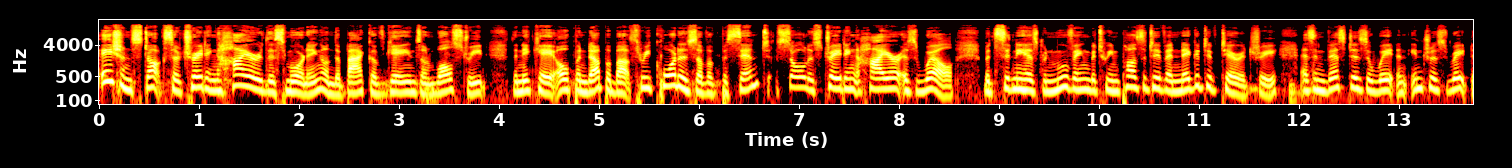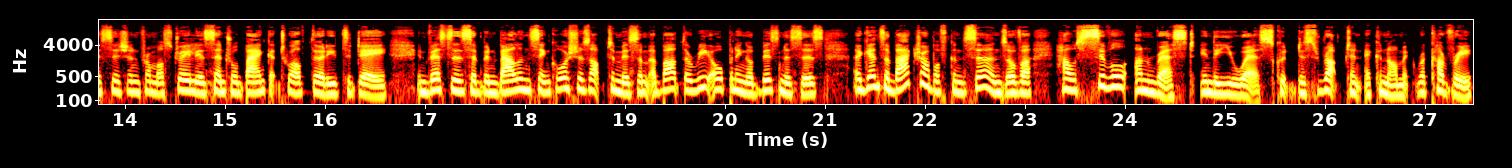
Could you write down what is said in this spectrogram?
Asian stocks are trading higher this morning on the back of gains on Wall Street. The Nikkei opened up about three quarters of a percent. Seoul is trading higher as well, but Sydney has been moving between positive and negative territory as investors await an interest rate decision from Australia's central bank at 12:30 today. Investors have been balancing cautious optimism about the reopening of businesses against a backdrop of concerns over how civil unrest in the US could disrupt an economic recovery.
